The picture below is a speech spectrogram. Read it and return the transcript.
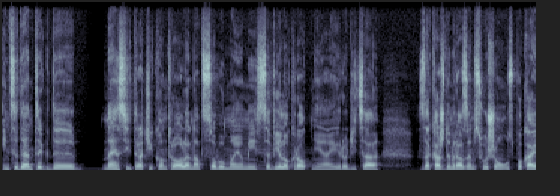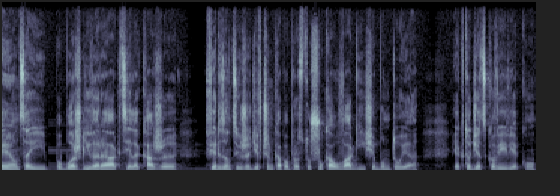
Incydenty, gdy Nancy traci kontrolę nad sobą, mają miejsce wielokrotnie, a jej rodzice za każdym razem słyszą uspokajające i pobłażliwe reakcje lekarzy, twierdzących, że dziewczynka po prostu szuka uwagi i się buntuje, jak to dziecko w jej wieku.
